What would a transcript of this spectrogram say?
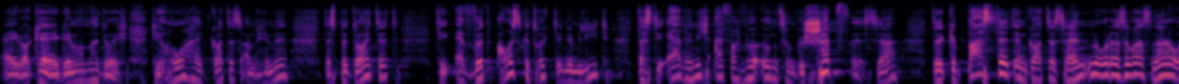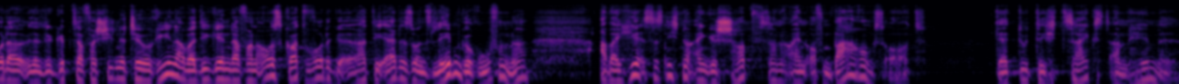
Ey, okay, gehen wir mal durch. Die Hoheit Gottes am Himmel, das bedeutet, die, er wird ausgedrückt in dem Lied, dass die Erde nicht einfach nur irgendein so Geschöpf ist, ja, gebastelt in Gottes Händen oder sowas, ne? oder da gibt es ja verschiedene Theorien, aber die gehen davon aus, Gott wurde, hat die Erde so ins Leben gerufen. Ne? Aber hier ist es nicht nur ein Geschöpf, sondern ein Offenbarungsort, der du dich zeigst am Himmel.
